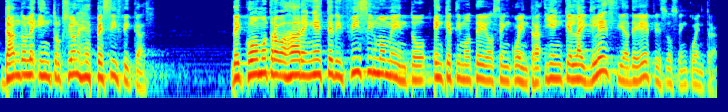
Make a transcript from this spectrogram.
dándole instrucciones específicas de cómo trabajar en este difícil momento en que Timoteo se encuentra y en que la iglesia de Éfeso se encuentra.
